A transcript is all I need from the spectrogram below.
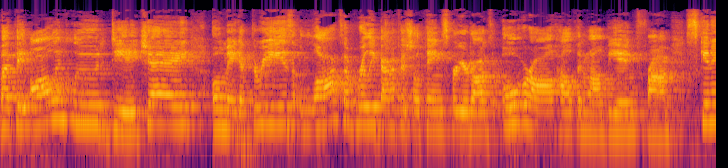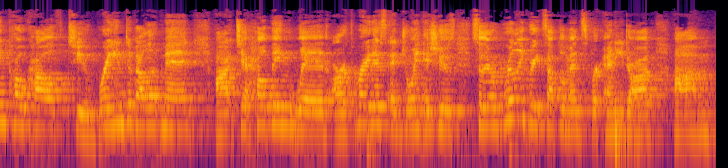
But they all include DHA, omega-3s, lots of really beneficial things for your dog's overall health and well-being from skin and coat health to brain development uh, to helping with arthritis and joint issues. So they're really great supplements for any dog. Um,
